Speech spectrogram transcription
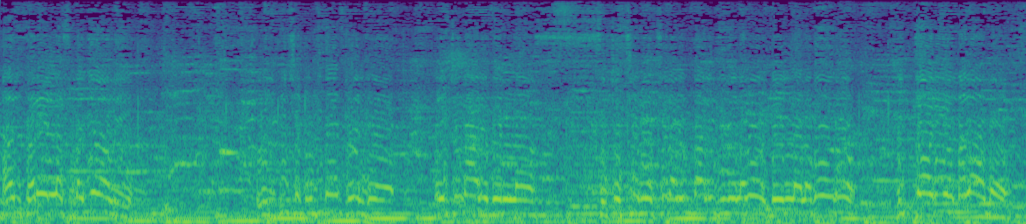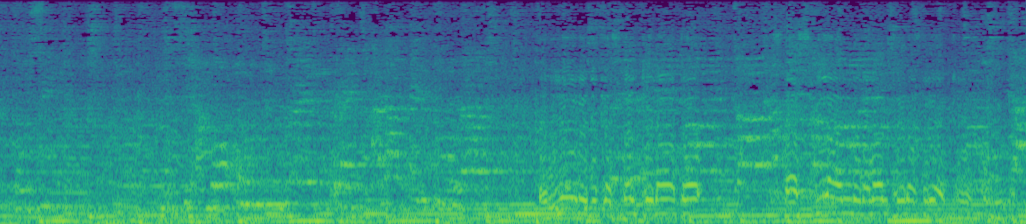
Antonella Spagnoli, il vicepresidente del- regionale dell'Associazione Nazionale Invalidi del Lavoro, del lavoro Vittorio Malomo. Il leone di Castelchiodato sta sfilando davanti ai nostri occhi.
